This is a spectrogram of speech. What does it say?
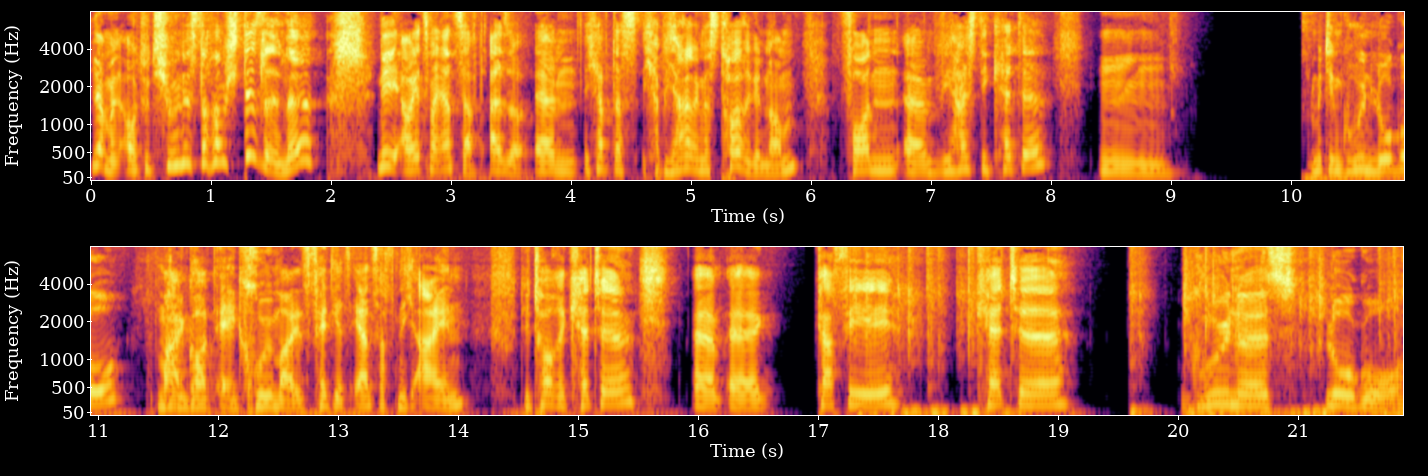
Ja, mein Autotune ist doch am Stissel, ne? Nee, aber jetzt mal ernsthaft. Also, ähm, ich habe das, ich habe jahrelang das teure genommen von, ähm, wie heißt die Kette? Hm, mit dem grünen Logo. Mein Gott, ey, Krömer, das fällt jetzt ernsthaft nicht ein. Die teure Kette, ähm, äh, Kaffee, Kette, grünes Logo.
